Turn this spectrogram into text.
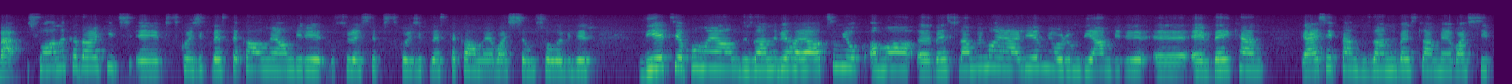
Ben şu ana kadar hiç e, psikolojik destek almayan biri bu süreçte psikolojik destek almaya başlamış olabilir. Diyet yapamayan, düzenli bir hayatım yok ama e, beslenmemi ayarlayamıyorum diyen biri e, evdeyken gerçekten düzenli beslenmeye başlayıp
